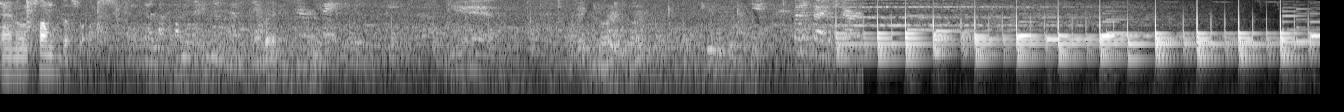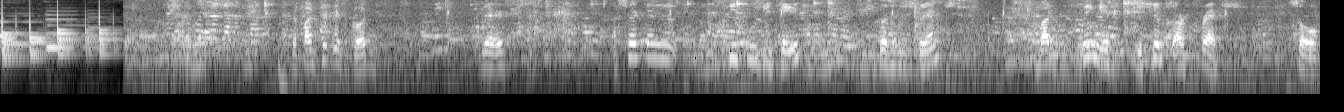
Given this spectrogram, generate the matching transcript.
and some of the sauce. Okay. The pancit is good. There's a certain seafoody taste because of the shrimps. But the thing is, the shrimps are fresh. So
